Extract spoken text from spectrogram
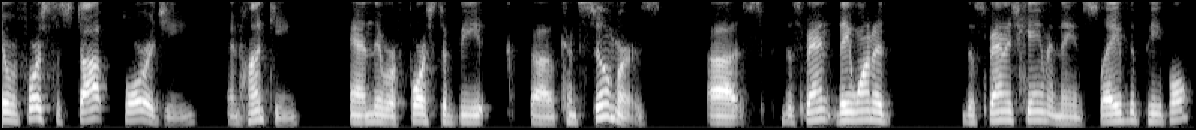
they were forced to stop foraging and hunting, and they were forced to be uh, consumers. Uh, the span they wanted the Spanish came and they enslaved the people,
